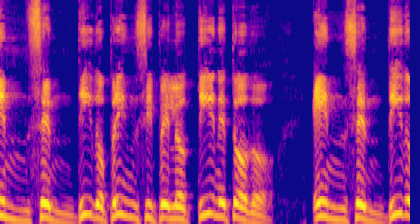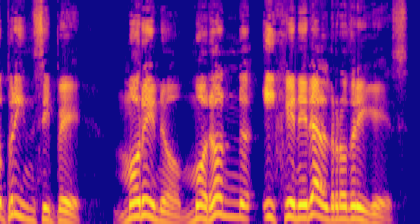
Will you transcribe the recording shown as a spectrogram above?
Encendido Príncipe lo tiene todo. Encendido Príncipe. Moreno, Morón y General Rodríguez.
